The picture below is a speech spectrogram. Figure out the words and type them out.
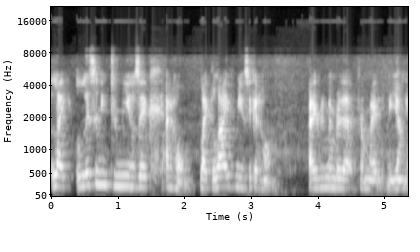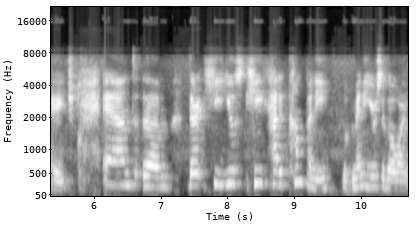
like listening to music at home, like live music at home. I remember that from my young age, and um, there he used he had a company many years ago, I,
